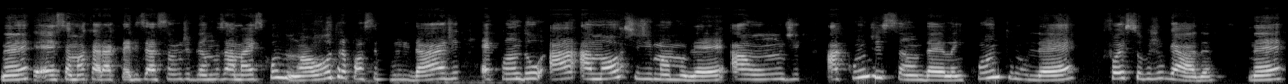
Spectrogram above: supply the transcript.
Né? Essa é uma caracterização, digamos, a mais comum. A outra possibilidade é quando há a morte de uma mulher aonde a condição dela enquanto mulher foi subjugada, né?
